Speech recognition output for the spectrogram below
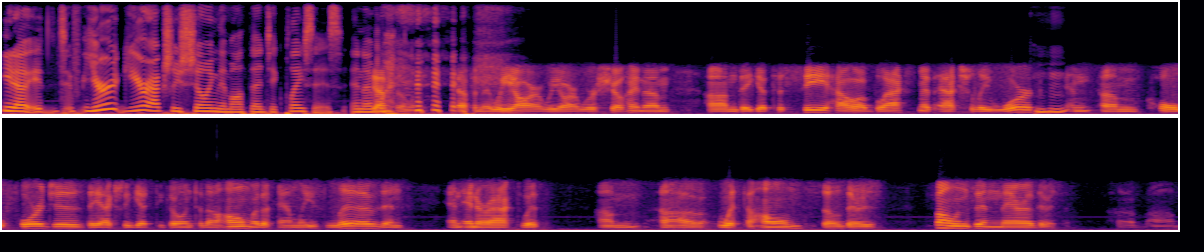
you know, it, you're you're actually showing them authentic places, and I definitely, definitely, we are, we are. We're showing them. Um, they get to see how a blacksmith actually works mm-hmm. and um, coal forges. They actually get to go into the home where the families live and and interact with um, uh, with the home. So there's phones in there. There's um,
